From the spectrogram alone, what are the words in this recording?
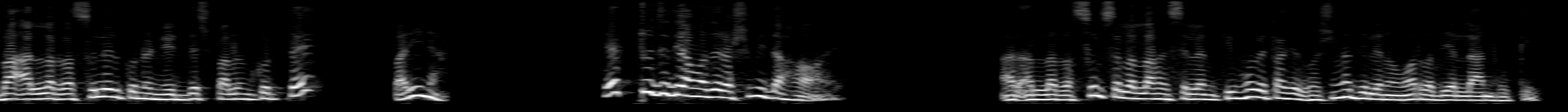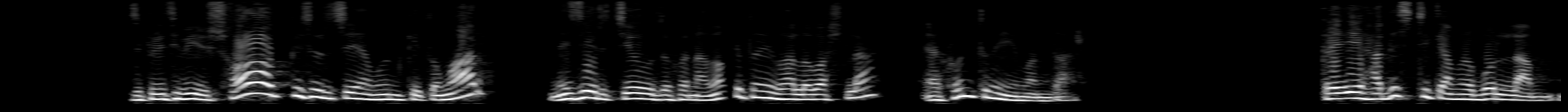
বা আল্লাহ রাসুলের কোন নির্দেশ পালন করতে পারি না। একটু যদি আমাদের অসুবিধা হয়। আর আল্লাহ রাসুল সাল্লাম কীভাবে তাকে ঘোষণা দিলেন আমার রাজি আল্লাহকে যে পৃথিবীর সব কিছুর চেয়ে এমনকি তোমার নিজের চেয়েও যখন আমাকে তুমি ভালোবাসলা, এখন তুমি ইমানদার। তাই এই হাদিসটিকে আমরা বললাম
